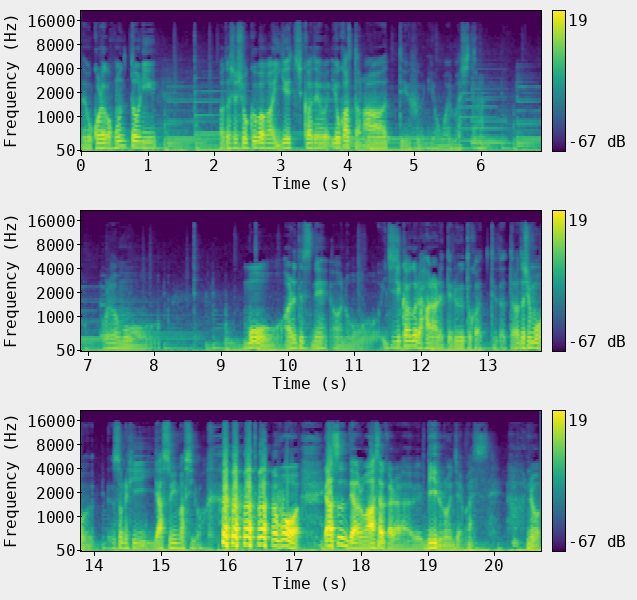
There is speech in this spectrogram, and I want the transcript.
でもこれが本当に私は職場が家近で良かったなっていうふうに思いました。これはもうもうあれですね。あの1時間ぐらい離れてるとかってだったら私もうその日休みますよ。もう休んであの朝からビール飲んじゃいます。あの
